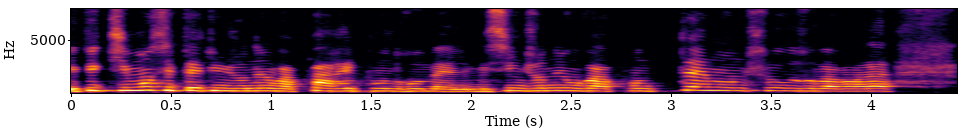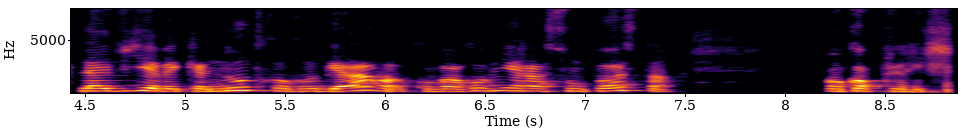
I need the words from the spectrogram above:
Effectivement, c'est peut-être une journée où on va pas répondre aux mails, mais c'est une journée où on va apprendre tellement de choses, on va voir la, vie avec un autre regard, qu'on va revenir à son poste encore plus riche.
